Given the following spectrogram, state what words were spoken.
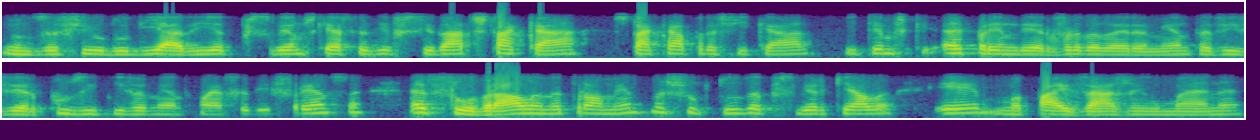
um desafio do dia a dia de percebermos que esta diversidade está cá está cá para ficar e temos que aprender verdadeiramente a viver positivamente com essa diferença, a celebrá-la naturalmente, mas sobretudo a perceber que ela é uma paisagem humana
